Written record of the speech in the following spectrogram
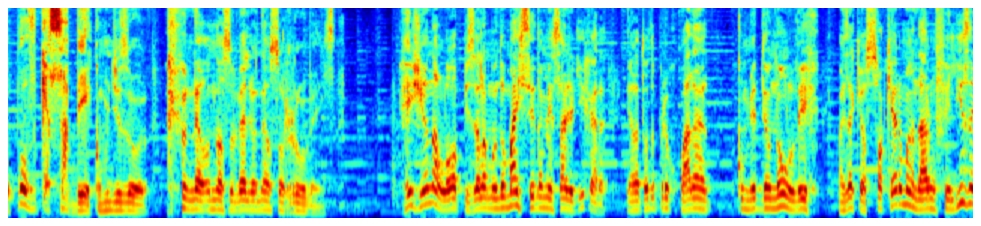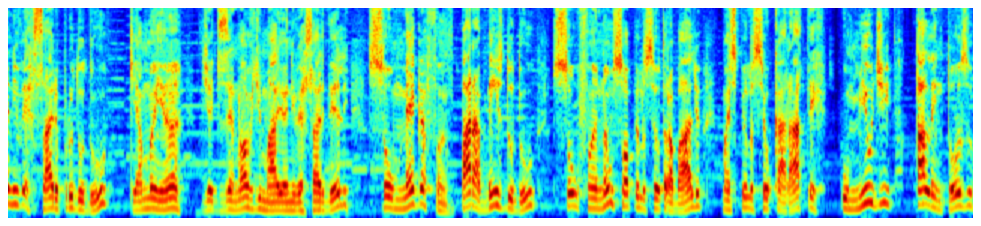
O povo quer saber, como diz o, o nosso velho Nelson Rubens. Regiana Lopes, ela mandou mais cedo a mensagem aqui, cara. E ela toda preocupada, com medo de eu não ler. Mas aqui, ó, só quero mandar um feliz aniversário pro Dudu, que amanhã, dia 19 de maio, é aniversário dele. Sou mega fã. Parabéns, Dudu. Sou fã não só pelo seu trabalho, mas pelo seu caráter humilde, talentoso,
